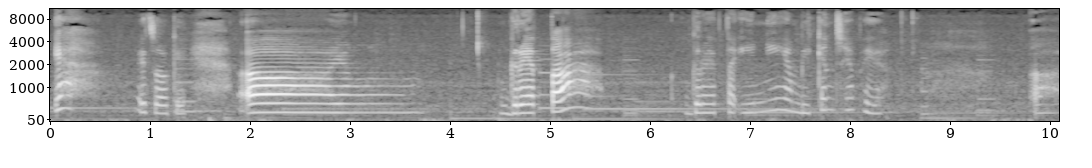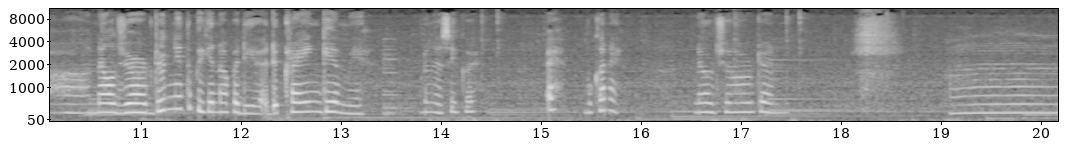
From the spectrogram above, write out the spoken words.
yeah it's okay. Uh, yang Greta Greta ini yang bikin siapa ya? Uh, Neil Jordan itu bikin apa dia? The Crying Game ya? Udah gak sih gue? Bukan ya? Neil Jordan. Hmm,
